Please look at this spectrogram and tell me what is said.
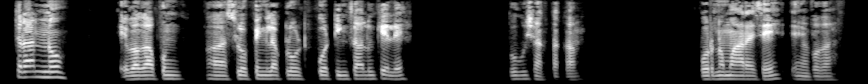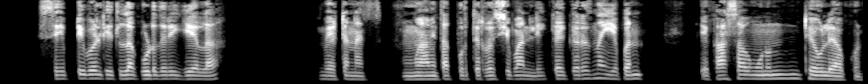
मित्रांनो हे बघा आपण स्लोपिंगला प्लॉट कोटिंग चालू केले बघू शकता काम पूर्ण मारायचंय. हे बघा. सेफ्टी बेल्ट इथला कुठेतरी गेला. भेटनाच मग आम्ही तात्पुरते रस्सी बांधली. काही गरज नाहीये पण एक असावं म्हणून ठेवलंय आपण.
